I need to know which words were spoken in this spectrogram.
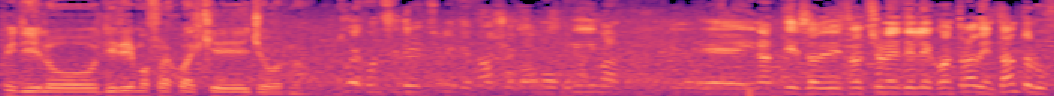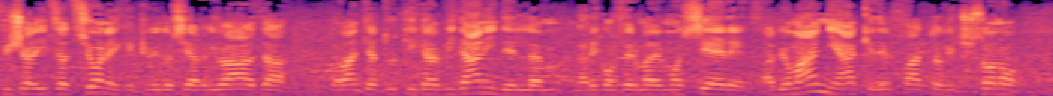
quindi lo diremo fra qualche giorno. Due considerazioni che facevamo prima eh, in attesa dell'estrazione delle contrade, intanto l'ufficializzazione che credo sia arrivata davanti a tutti i capitani della riconferma del Mossiere Fabio Magni e anche del fatto che ci sono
